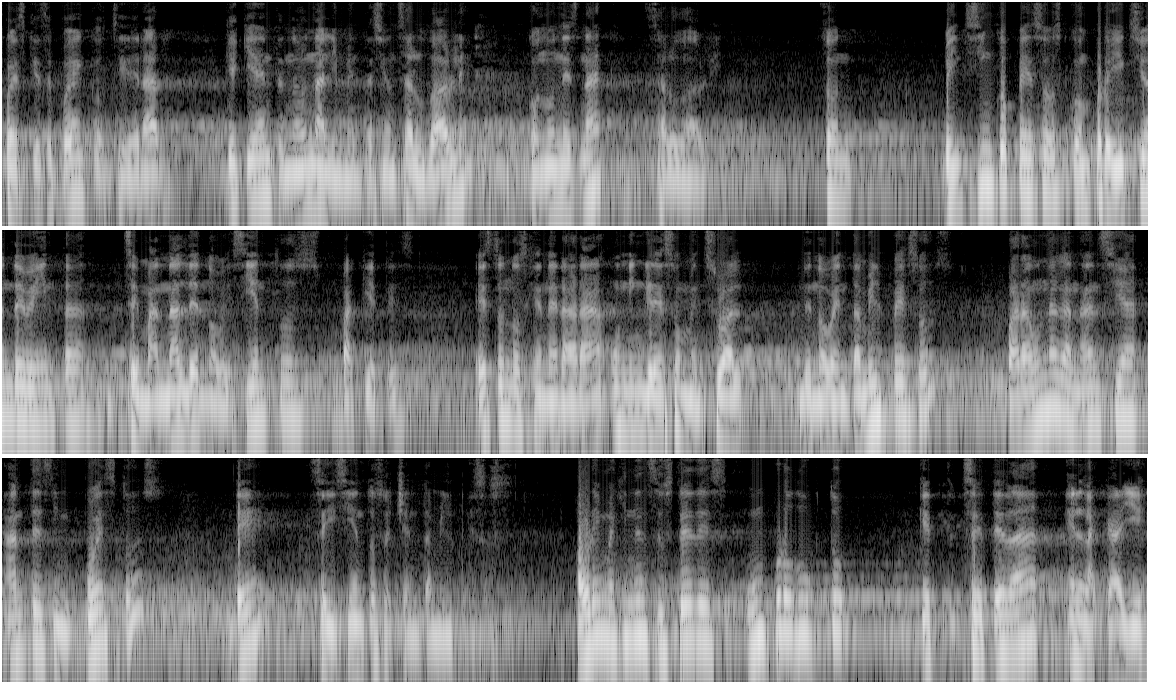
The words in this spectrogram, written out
pues que se pueden considerar que quieren tener una alimentación saludable con un snack saludable. Son 25 pesos con proyección de venta semanal de 900 paquetes. Esto nos generará un ingreso mensual de 90 mil pesos para una ganancia antes de impuestos de 680 mil pesos. Ahora imagínense ustedes un producto que se te da en la calle,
